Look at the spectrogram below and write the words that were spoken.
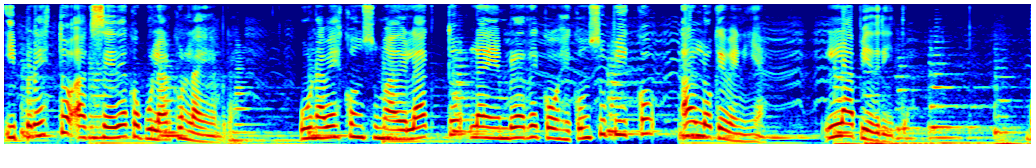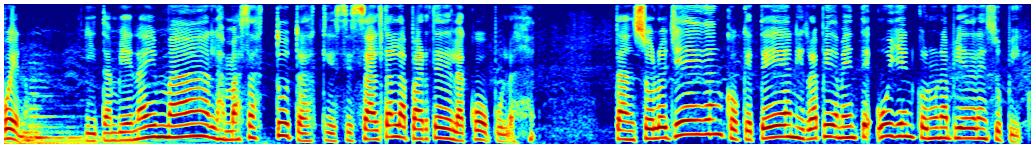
y presto accede a copular con la hembra. Una vez consumado el acto, la hembra recoge con su pico a lo que venía, la piedrita. Bueno, y también hay más, las más astutas que se saltan la parte de la cópula. Tan solo llegan, coquetean y rápidamente huyen con una piedra en su pico.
